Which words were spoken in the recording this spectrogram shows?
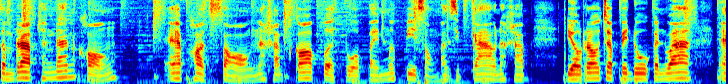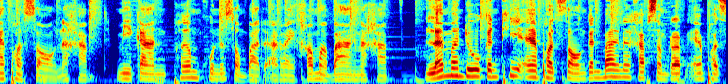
สำหรับทางด้านของ AirPods 2 นะครับ ก็เปิดตัวไปเมื่อปี 2019 นะครับ เดี๋ยวเราจะไปดูกันว่า AirPods 2 นะครับ มีการเพิ่มคุณสมบัติอะไรเข้ามาบ้างนะครับ และมาดูกันที่ AirPods 2 กันบ้างนะครับสำหรับ AirPods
